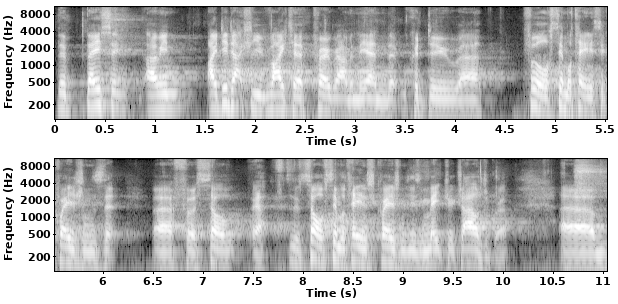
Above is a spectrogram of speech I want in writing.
the basic, I mean, I did actually write a program in the end that could do uh, full simultaneous equations that uh, for solve, yeah, solve simultaneous equations using matrix algebra, um,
